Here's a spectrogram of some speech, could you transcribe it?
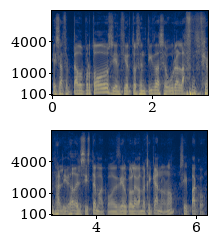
Es aceptado por todos y en cierto sentido asegura la funcionalidad del sistema, como decía el colega mexicano, ¿no? Sí, Paco.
